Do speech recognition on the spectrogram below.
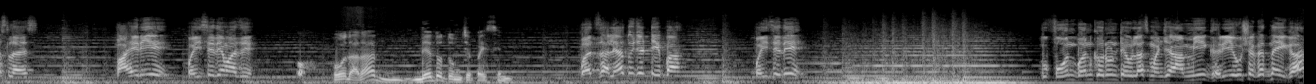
बसलायस बाहेर ये पैसे दे माझे. हो दादा देतो तुमचे पैसे मी. बस झाल्या तुझ्या टेपा. पैसे दे. तू फ़ोन बंद करून ठेवलास म्हणजे आम्ही घरी येऊ शकत नाही का?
